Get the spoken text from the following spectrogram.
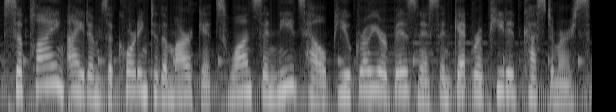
Supplying items according to the market's wants and needs help you grow your business and get repeated customers.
